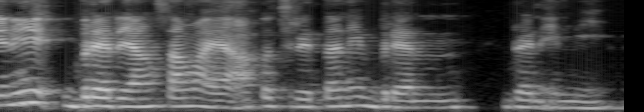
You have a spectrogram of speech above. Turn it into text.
ini brand yang sama ya aku cerita nih brand brand ini.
